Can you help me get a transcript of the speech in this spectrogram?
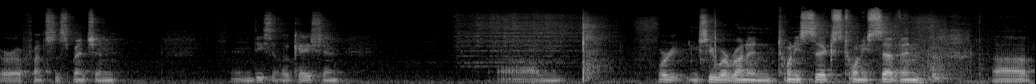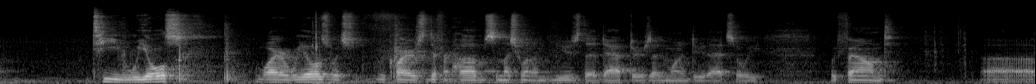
or a front suspension in decent location. Um, where you can see we're running 26, 27 uh, T wheels wire wheels, which requires different hubs unless you want to use the adapters. I didn't want to do that, so we we found uh,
